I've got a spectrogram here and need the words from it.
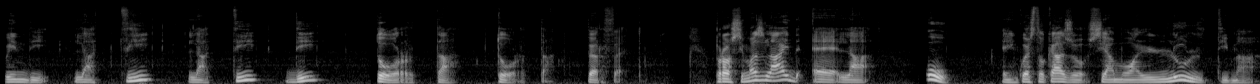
quindi la T, la T di torta, torta. Perfetto. Prossima slide è la U e in questo caso siamo all'ultima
